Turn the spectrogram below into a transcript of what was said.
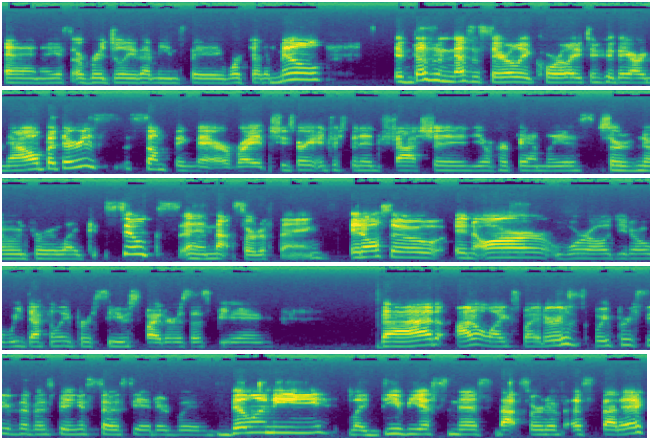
and I guess originally that means they worked at a mill it doesn't necessarily correlate to who they are now, but there is something there, right? She's very interested in fashion. You know, her family is sort of known for like silks and that sort of thing. It also, in our world, you know, we definitely perceive spiders as being bad. I don't like spiders. We perceive them as being associated with villainy, like deviousness, that sort of aesthetic.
